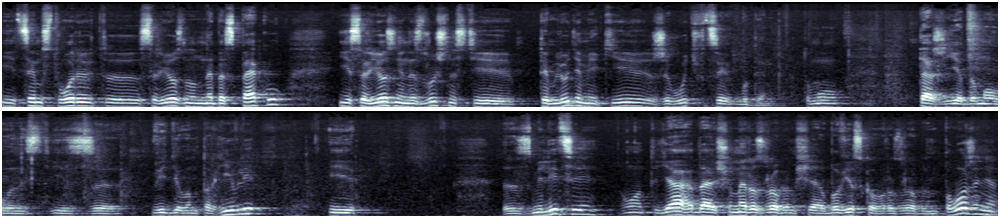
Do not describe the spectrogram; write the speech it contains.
і цим створюють е, серйозну небезпеку і серйозні незручності тим людям, які живуть в цих будинках. Тому теж є домовленість із відділом торгівлі і з міліції. От, я гадаю, що ми розробимо ще обов'язково розробимо положення,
